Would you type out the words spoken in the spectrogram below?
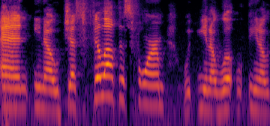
and, you know, just fill out this form. You know, we'll, you know,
